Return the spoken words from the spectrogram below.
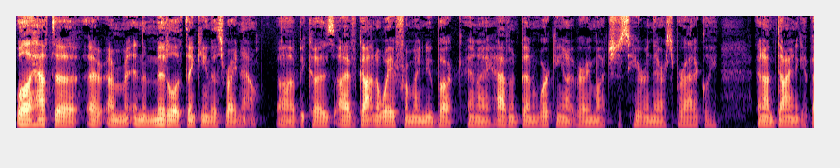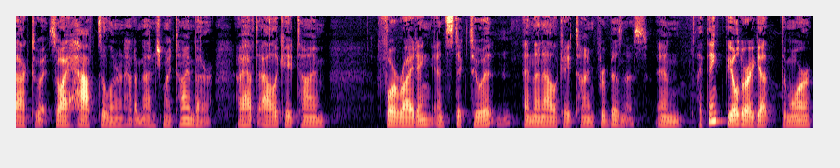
Well, I have to. Uh, I'm in the middle of thinking this right now uh, because I've gotten away from my new book and I haven't been working on it very much, just here and there sporadically, and I'm dying to get back to it. So I have to learn how to manage my time better. I have to allocate time for writing and stick to it, and then allocate time for business. And I think the older I get, the more,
